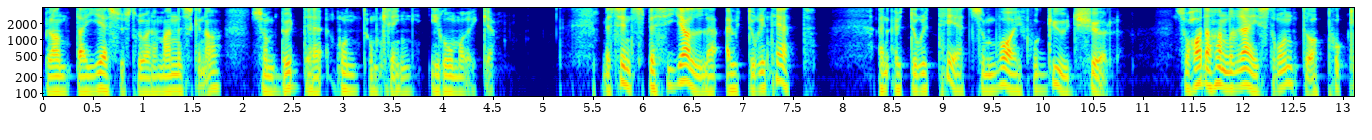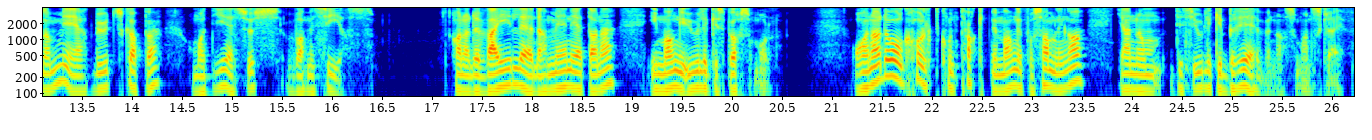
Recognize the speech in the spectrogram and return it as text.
blant de jesustruende menneskene som bodde rundt omkring i Romerriket. Med sin spesielle autoritet, en autoritet som var ifra Gud sjøl, så hadde han reist rundt og proklamert budskapet om at Jesus var Messias. Han hadde veiledet menighetene i mange ulike spørsmål. Og han hadde òg holdt kontakt med mange forsamlinger gjennom disse ulike brevene som han skrev.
